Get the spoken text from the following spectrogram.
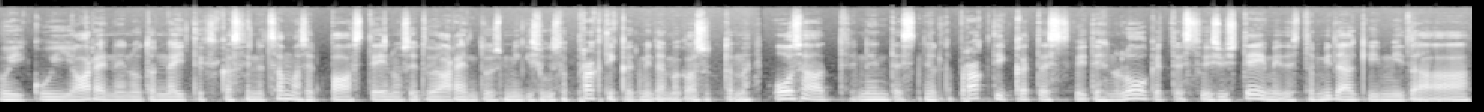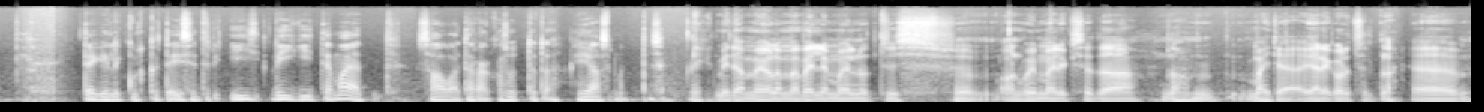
või kui arenenud on näiteks kasvõi needsamased baasteenused või arendus, mingisugused praktikad, mida me kasutame. osad nendest nii-öelda praktikatest või tehnoloogiatest või süsteemidest on midagi, mida tegelikult ka teised riigi IT-majad saavad ära kasutada heas mõttes. ehk mida me oleme välja mõelnud, siis on võimalik seda noh, ma ei tea, järjekordselt noh äh,,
